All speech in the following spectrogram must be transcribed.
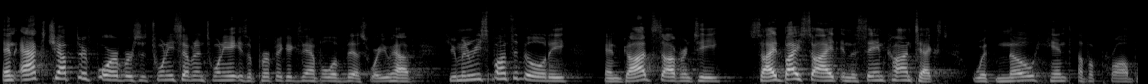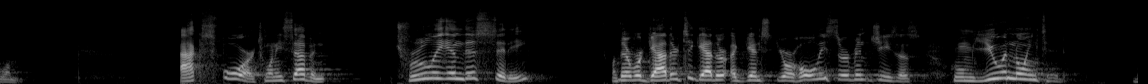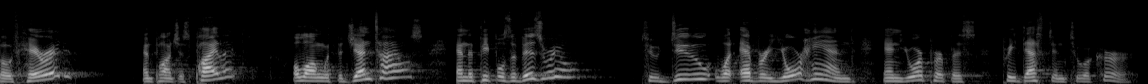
And Acts chapter 4, verses 27 and 28 is a perfect example of this, where you have human responsibility and God's sovereignty side by side in the same context with no hint of a problem. Acts 4 27. Truly in this city there were gathered together against your holy servant Jesus, whom you anointed, both Herod and Pontius Pilate, along with the Gentiles and the peoples of Israel, to do whatever your hand and your purpose predestined to occur.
